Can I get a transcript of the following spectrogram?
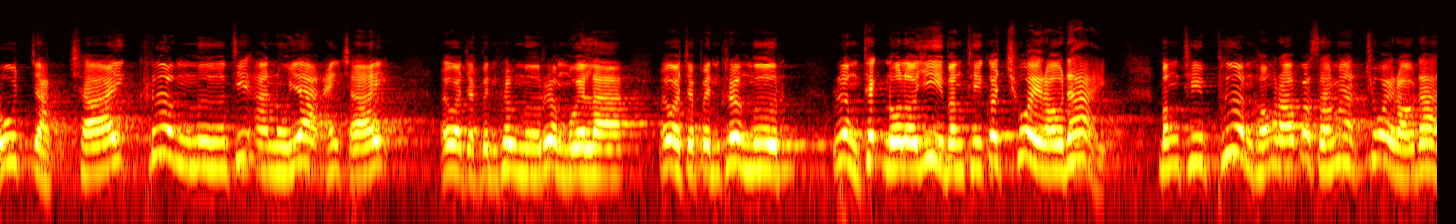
รู้จักใช้เครื่องมือที่อนุญาตให้ใช้ ไม่ว่าจะเป็นเครื่องมือเรื่องเวลา ไม่ว่าจะเป็นเครื่องมือ เรื่องเทคโนโลยีบางทีก็ช่วยเราได้ บางทีเพื่อนของเราก็สามารถช่วยเราได้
